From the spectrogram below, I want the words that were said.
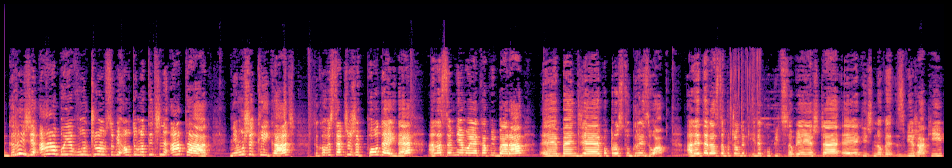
gryzie. A, bo ja włączyłam sobie automatyczny atak. Nie muszę klikać, tylko wystarczy, że podejdę, a następnie moja kapibara y, będzie po prostu gryzła. Ale teraz na początek idę kupić sobie jeszcze y, jakieś nowe zwierzaki.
